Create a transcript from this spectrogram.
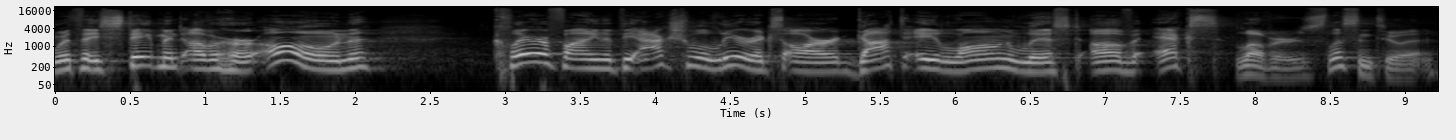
with a statement of her own, clarifying that the actual lyrics are Got a long list of ex lovers. Listen to it.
